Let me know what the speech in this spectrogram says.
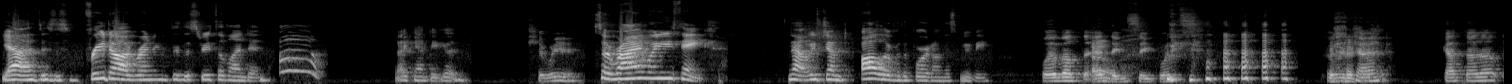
Yeah, this is free dog running through the streets of London. Ah! That can't be good. Should we? So Ryan, what do you think? Now we've jumped all over the board on this movie. What about the Oh. ending sequence? we got got that up?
